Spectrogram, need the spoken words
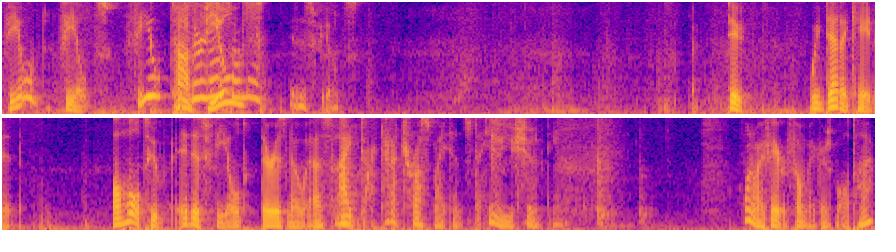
Field? Fields. Field? Todd there an S on Fields? It is Fields. Dude, we dedicated a whole two. It is Field. There is no S. I, oh. I gotta trust my instincts. Yeah, you should. One of my favorite filmmakers of all time.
